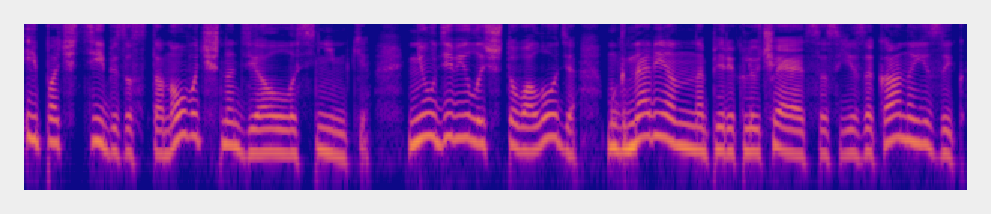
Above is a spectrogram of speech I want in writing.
и почти безостановочно делала снимки. Не удивилась, что Володя мгновенно переключается с языка на язык.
